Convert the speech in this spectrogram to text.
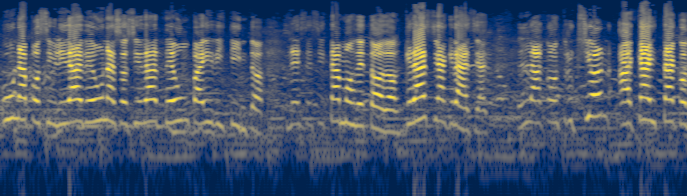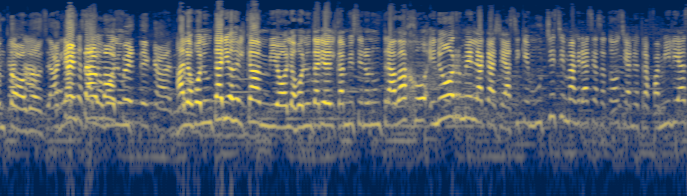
una posibilidad de una sociedad, de un país distinto. Necesitamos de todos. Gracias, gracias. La construcción acá está con todos. Acá estamos festejando. A los voluntarios del cambio, los voluntarios del cambio hicieron un trabajo enorme en la calle. Así que muchísimas gracias a todos y a nuestras familias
